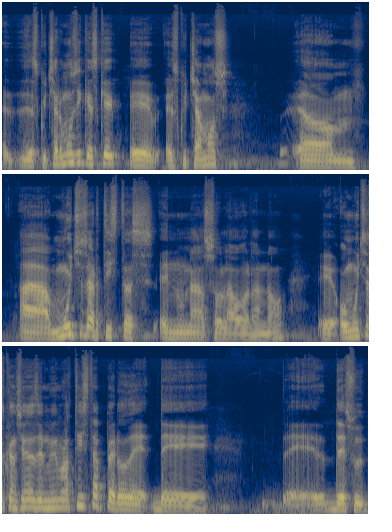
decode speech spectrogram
Eh, De escuchar música es que eh, escuchamos um, a muchos artistas en una sola hora, ¿no? Eh, o muchas canciones del mismo artista, pero de, de, de- de su,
